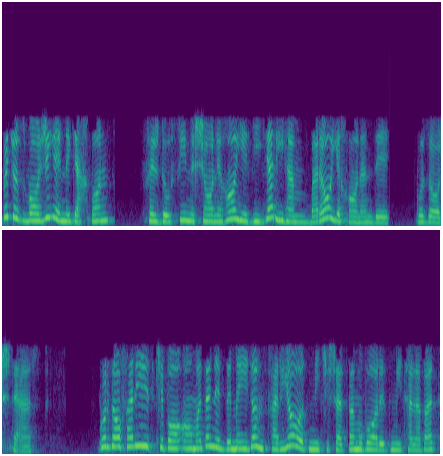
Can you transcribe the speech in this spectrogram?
به جز واژه نگهبان فردوسی نشانه های دیگری هم برای خواننده گذاشته است گردآفرید که با آمدن به میدان فریاد می‌کشد و مبارز میطلبد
